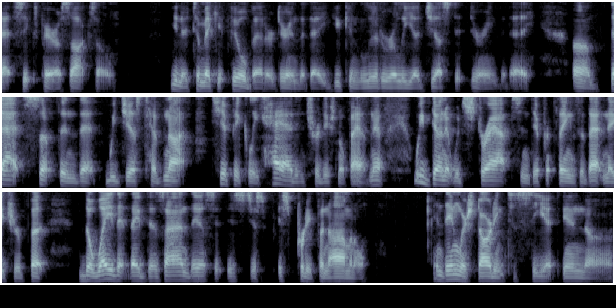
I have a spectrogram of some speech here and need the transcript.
that six pair of socks on you know to make it feel better during the day. You can literally adjust it during the day. Um, that's something that we just have not typically had in traditional fab now we've done it with straps and different things of that nature but the way that they've designed this is just it's pretty phenomenal. And then we're starting to see it in uh,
